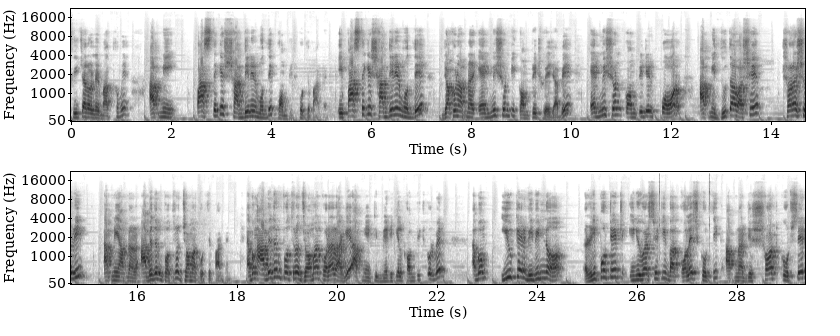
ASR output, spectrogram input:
ফিউচার ওয়ার্ল্ডের মাধ্যমে আপনি পাঁচ থেকে সাত দিনের মধ্যে কমপ্লিট করতে পারবেন। এই পাঁচ থেকে সাত দিনের মধ্যে যখন আপনার অ্যাডমিশনটি কমপ্লিট হয়ে যাবে অ্যাডমিশন কমপ্লিটের পর আপনি দূতাবাসে সরাসরি আপনি আপনার আবেদনপত্র জমা করতে পারবেন। এবং আবেদনপত্র জমা করার আগে আপনি একটি মেডিকেল কমপ্লিট করবেন। এবং ইউকের বিভিন্ন রিপোর্টেড ইউনিভার্সিটি বা কলেজ কর্তৃক আপনার যে শর্ট কোর্সের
